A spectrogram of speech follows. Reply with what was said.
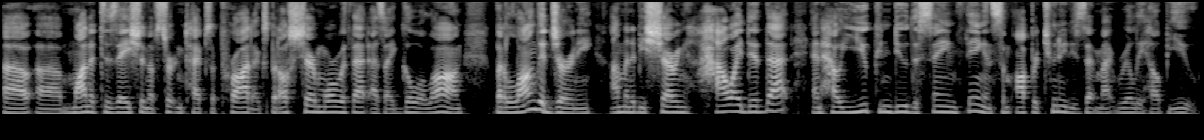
uh, uh, monetization of certain types of products. But I'll share more with that as I go along. But along the journey, I'm going to be sharing how I did that and how you can do the same thing and some opportunities that might really help you.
